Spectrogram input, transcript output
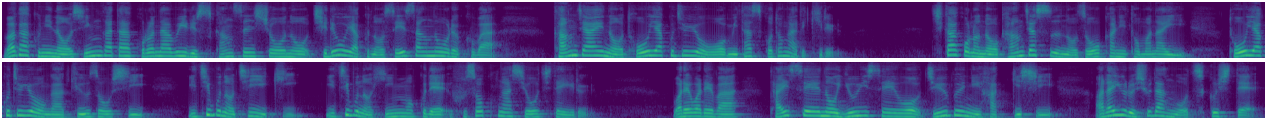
我が国の新型コロナウイルス感染症の治療薬の生産能力は患者への投薬需要を満たすことができる。近頃の患者数の増加に伴い、投薬需要が急増し、一部の地域、一部の品目で不足が生じている。我々は体制の優位性を十分に発揮し、あらゆる手段を尽くして、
